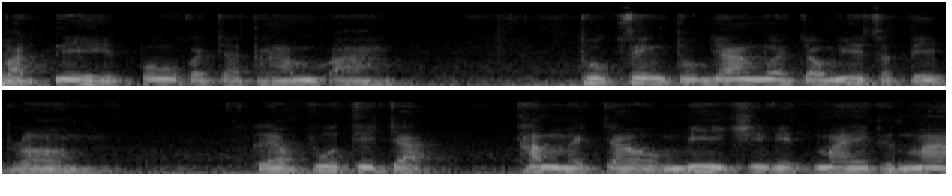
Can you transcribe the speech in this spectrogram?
บัดนี้ปู่ก็จะถามว่าทุกสิ่งทุกอย่างเมื่อเจ้ามีสติพร้อม แล้วผู้ที่จะทำให้เจ้ามีชีวิตใหม่ขึ้นมา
